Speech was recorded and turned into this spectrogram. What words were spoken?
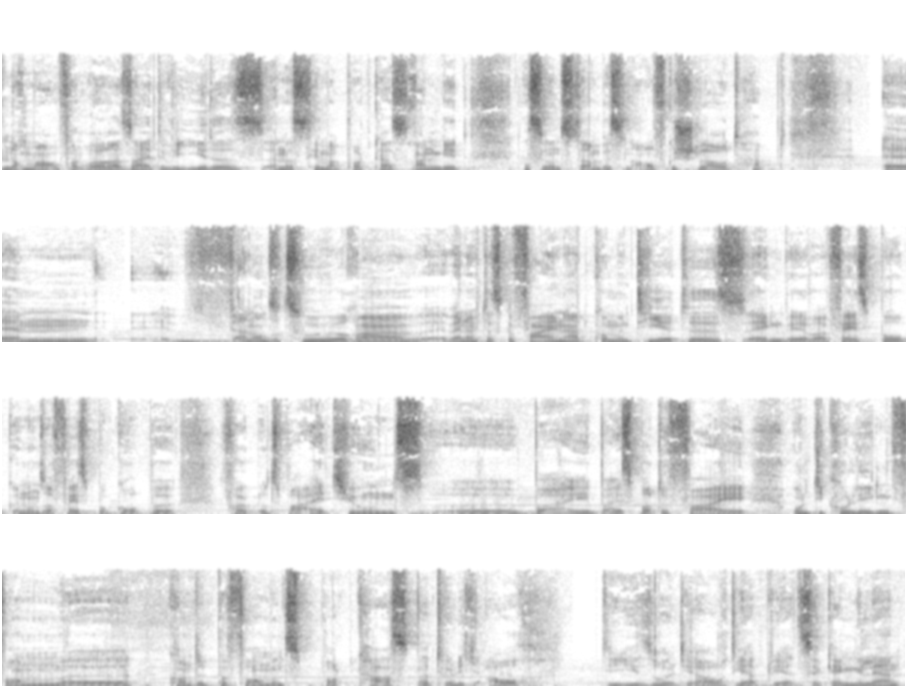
nochmal von eurer Seite, wie ihr das an das Thema Podcast rangeht, dass ihr uns da ein bisschen aufgeschlaut habt. Ähm, an unsere Zuhörer, wenn euch das gefallen hat, kommentiert es entweder bei Facebook, in unserer Facebook-Gruppe, folgt uns bei iTunes, äh, bei, bei Spotify und die Kollegen vom äh, Content Performance Podcast natürlich auch. Die sollt ihr auch, die habt ihr jetzt ja kennengelernt.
